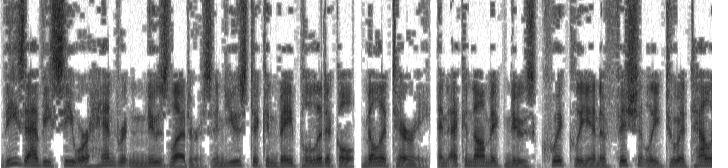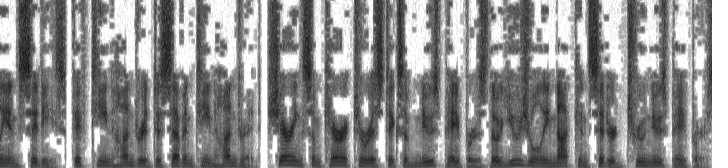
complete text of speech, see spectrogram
These avvisi were handwritten newsletters and used to convey political, military, and economic news quickly and efficiently to Italian cities 1500 to 1700, sharing some characteristics of newspapers though usually not considered true newspapers.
